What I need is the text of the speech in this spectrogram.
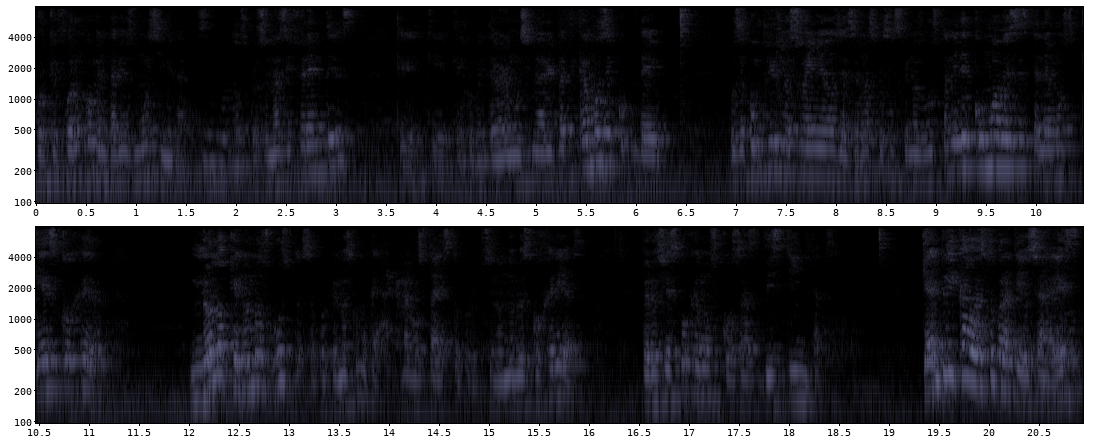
porque fueron comentarios muy similares. Ujú. Dos personas diferentes, que, que- que el comentario era muy similar, y platicamos de, de, pues de cumplir los sueños, de hacer las cosas que nos gustan y de cómo a veces tenemos que escoger no lo que no nos gusta, o sea, porque no es como que, "Ay, no me gusta esto, pero si no, no lo escogerías. Pero sí escogemos cosas distintas. ¿Qué ha implicado esto para ti? O sea, es,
